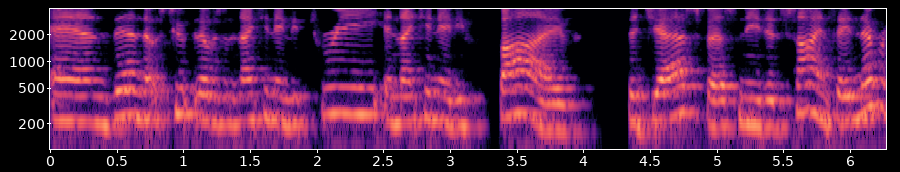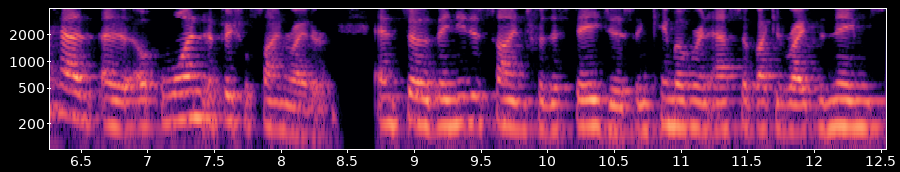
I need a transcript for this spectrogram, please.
and then that was two. That was in 1983. In 1985, the Jazz Fest needed signs. They never had a, a, one official sign writer. And so they needed signs for the stages and came over and asked if I could write the names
